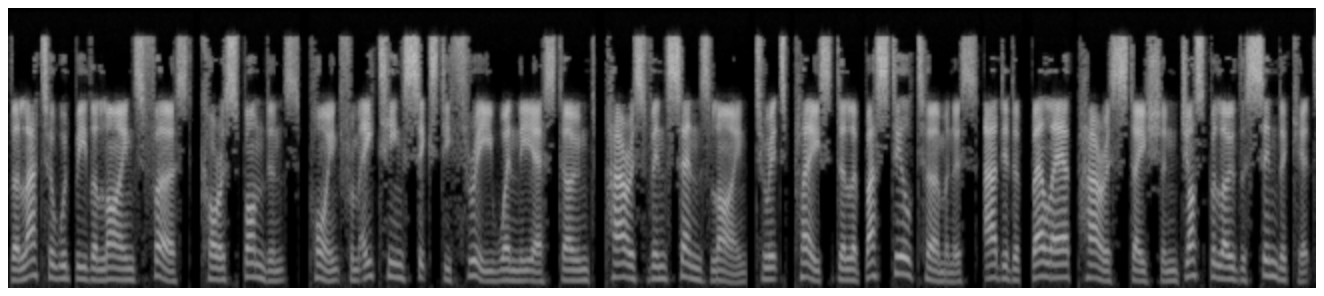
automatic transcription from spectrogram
the latter would be the line's first correspondence point from 1863 when the Est-owned Paris-Vincennes line to its Place de la Bastille terminus added a Bel Air Paris station just below the syndicate,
